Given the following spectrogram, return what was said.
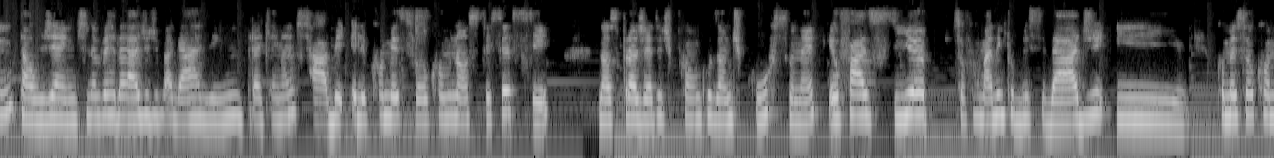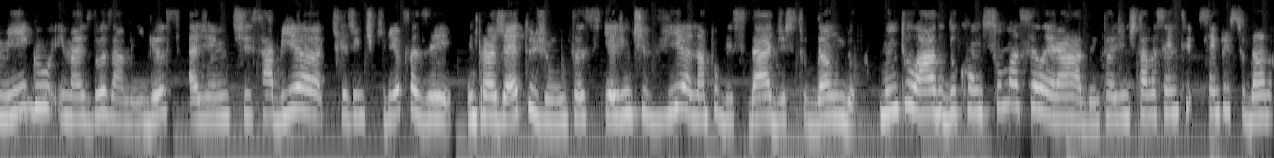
Então, gente, na verdade, Devagarzinho, para quem não sabe, ele começou como nosso TCC, nosso projeto de conclusão de curso, né? Eu fazia sou formada em publicidade e começou comigo e mais duas amigas. A gente sabia que a gente queria fazer um projeto juntas e a gente via na publicidade, estudando, muito lado do consumo acelerado. Então a gente estava sempre, sempre estudando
